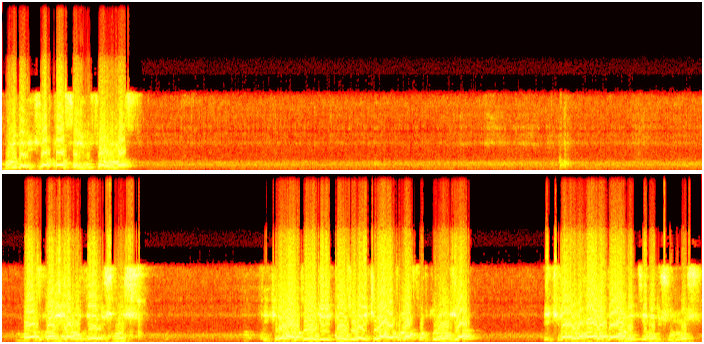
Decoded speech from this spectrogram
bunu da ikrahtan sayıyorsa olmaz. Bazıları yanılgıya düşmüş, ikrah altına girdikten sonra ikrah altından kurtulunca ikrahın hala devam ettiğini düşünmüş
